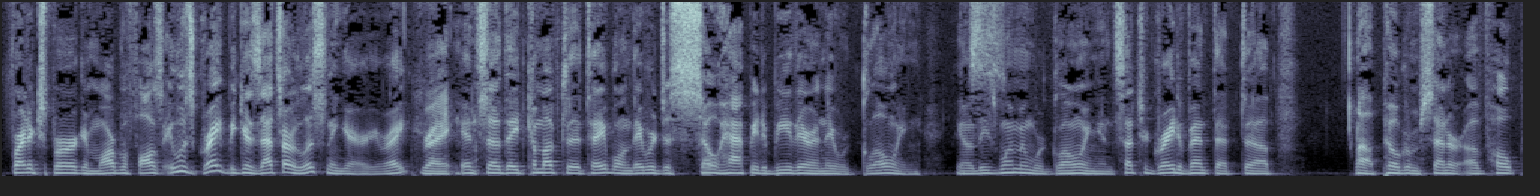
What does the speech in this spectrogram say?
Fredericksburg and Marble Falls. It was great because that's our listening area, right? Right. And so they'd come up to the table and they were just so happy to be there and they were glowing. You know, these women were glowing and such a great event that uh, uh, Pilgrim Center of Hope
